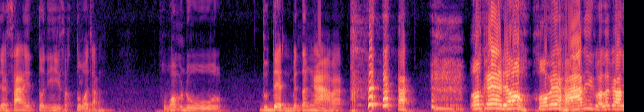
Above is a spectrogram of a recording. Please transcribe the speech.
อยากสร้างไอ้ตัวนี้อีกสักตัวจัง ผมว่ามันดูดูเด่นเป็นตังห่ามาก โอเคเดี๋ยว ขอไปหานี่ก่อนแล้วกัน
